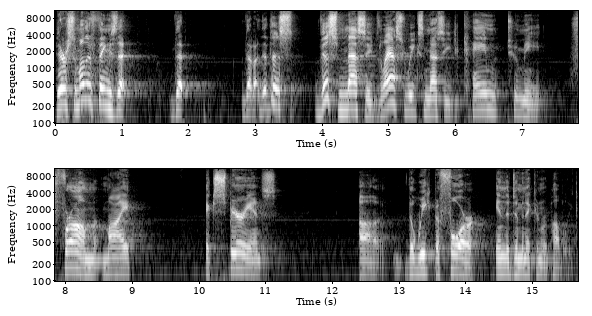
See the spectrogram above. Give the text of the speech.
There are some other things that, that, that, this, this message, last week's message, came to me from my experience uh, the week before in the Dominican Republic.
